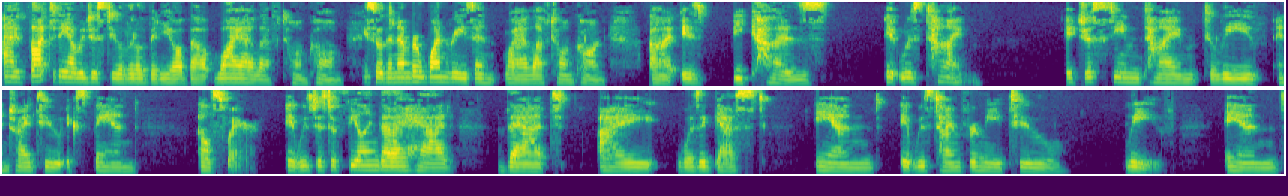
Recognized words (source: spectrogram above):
I thought today I would just do a little video about why I left Hong Kong. So the number one reason why I left Hong Kong uh, is because it was time. It just seemed time to leave and try to expand elsewhere. It was just a feeling that I had that I was a guest and it was time for me to leave. And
